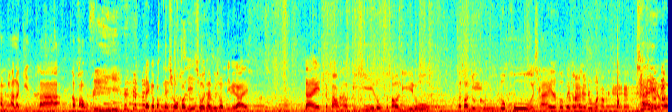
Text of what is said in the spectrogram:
ทำภารกิจล่ากระเป๋าฟรีได้กระเป๋าไหนโชว์เขาดิโชว์ท่านผู้ชมดิพี่กายได้กระเป๋ามาฟรีลงสตอรี่รูปแต่ตอนนี้ลูกคู่ใช่แล้วเขาไปทำแปะให้ดูว่าทำยังไงฮะใช่เดี๋ยวมา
